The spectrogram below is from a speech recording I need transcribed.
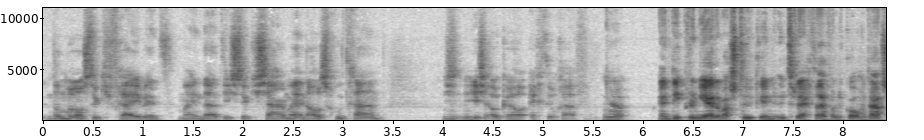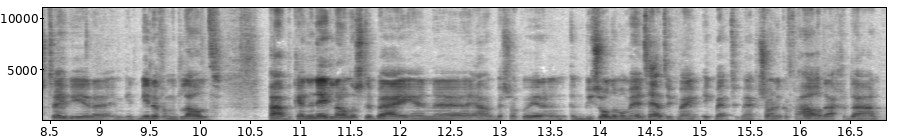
dan wel een stukje vrij bent. Maar inderdaad, die stukjes samen en alles goed gaan, is, Mhm. is ook wel echt heel gaaf. Ja. En die première was natuurlijk in Utrecht, hè, van de Confrontatie 2, weer eh, in het midden van het land. Een paar bekende Nederlanders erbij en eh, ja, best wel weer een, een bijzonder moment. Hè. Natuurlijk mijn, ik heb natuurlijk mijn persoonlijke verhaal daar gedaan.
